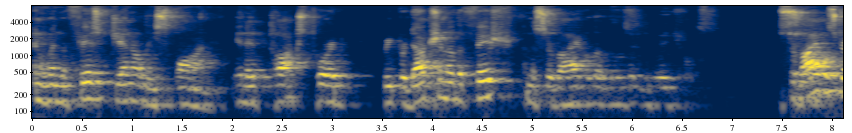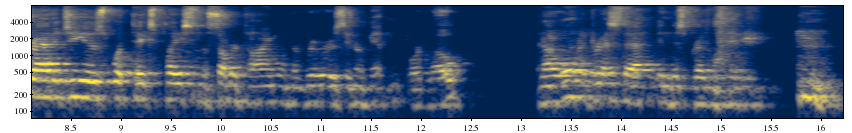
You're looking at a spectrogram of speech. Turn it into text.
and when the fish generally spawn. And it talks toward reproduction of the fish and the survival of those individuals. The survival strategy is what takes place in the summertime when the river is intermittent or low. And I won't address that in this presentation.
